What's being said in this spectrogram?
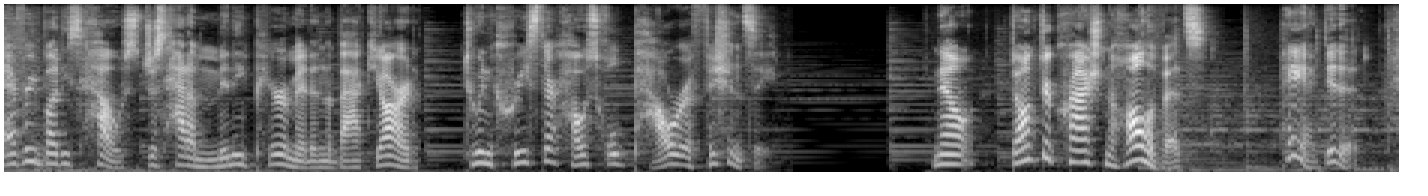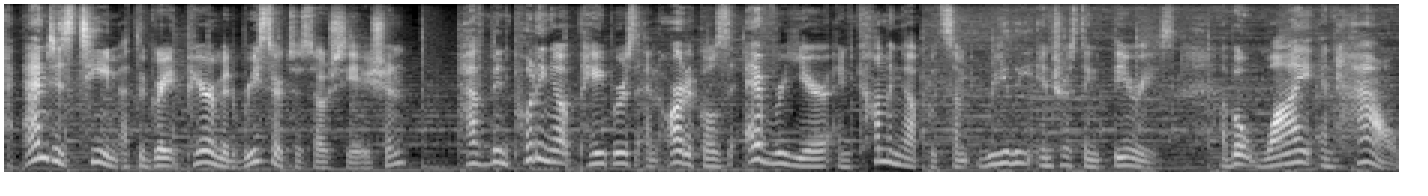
everybody's house just had a mini pyramid in the backyard to increase their household power efficiency. Now, Dr. Crash Naholovitz, hey, I did it, and his team at the Great Pyramid Research Association have been putting out papers and articles every year and coming up with some really interesting theories about why and how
